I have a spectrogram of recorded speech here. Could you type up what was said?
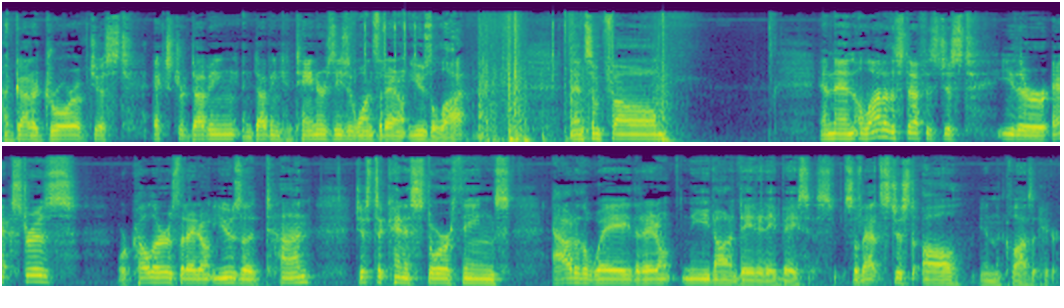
I've got a drawer of just extra dubbing and dubbing containers. These are ones that I don't use a lot then some foam. And then a lot of the stuff is just either extras or colors that I don't use a ton, just to kind of store things out of the way that I don't need on a day-to-day -day basis. So that's just all in the closet here.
